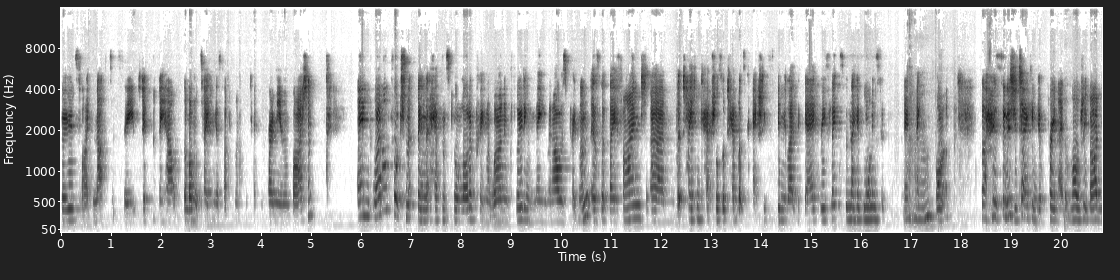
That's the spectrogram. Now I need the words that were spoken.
foods like nuts and seeds definitely help, along with taking a supplement containing chromium and biotin. And one unfortunate thing that happens to a lot of pregnant women, including me when I was pregnant, is that they find um, that taking capsules or tablets can actually stimulate the gag reflex when they have morning sickness and make them vomit. So as soon as you're taking your prenatal multivitamin,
